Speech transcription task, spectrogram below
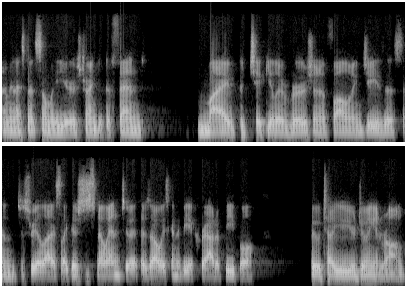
I mean, I spent so many years trying to defend my particular version of following Jesus and just realized like there's just no end to it. There's always going to be a crowd of people who tell you you're doing it wrong.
